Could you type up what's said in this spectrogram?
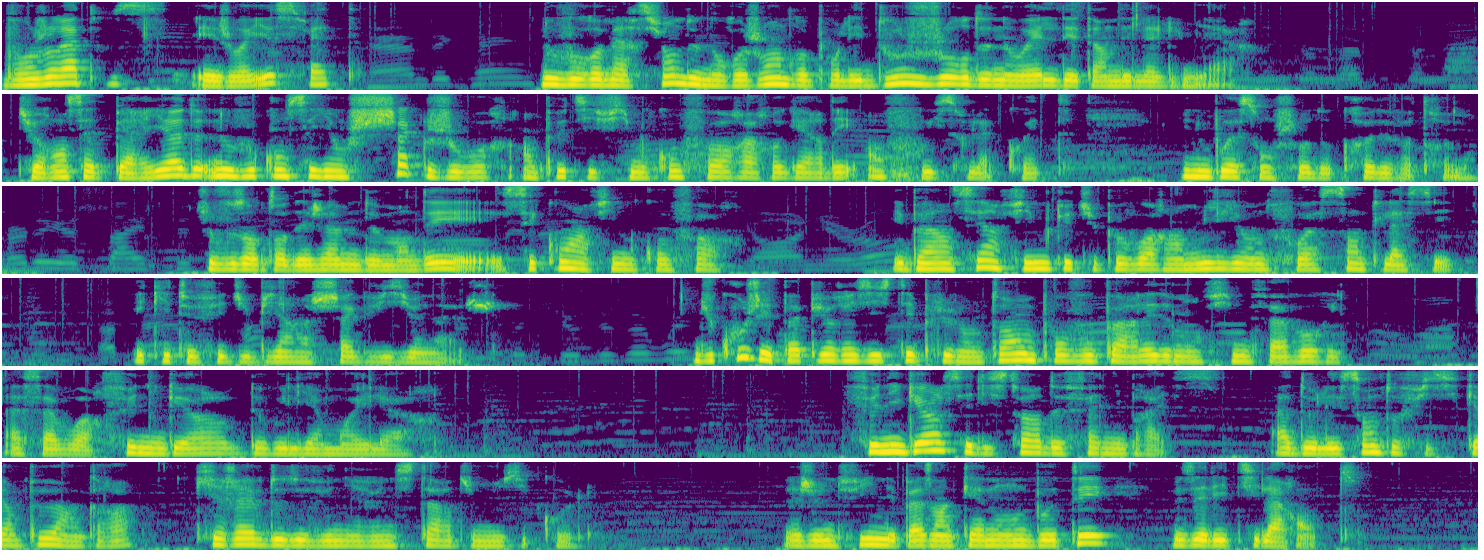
Bonjour à tous et joyeuses fêtes Nous vous remercions de nous rejoindre pour les 12 jours de Noël d'éteindre la lumière. Durant cette période, nous vous conseillons chaque jour un petit film confort à regarder enfoui sous la couette, une boisson chaude au creux de votre main. Je vous entends déjà me demander, c'est quoi un film confort? Eh ben, c'est un film que tu peux voir un million de fois sans te lasser et qui te fait du bien à chaque visionnage. Du coup, j'ai pas pu résister plus longtemps pour vous parler de mon film favori, à savoir Funny Girl de William Wyler. Funny Girl, c'est l'histoire de Fanny Bryce, adolescente au physique un peu ingrat qui rêve de devenir une star du musical. La jeune fille n'est pas un canon de beauté, mais elle est hilarante.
